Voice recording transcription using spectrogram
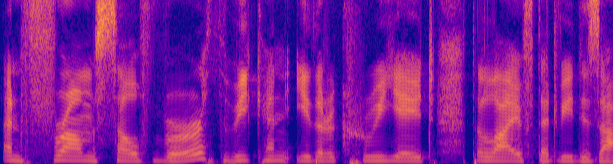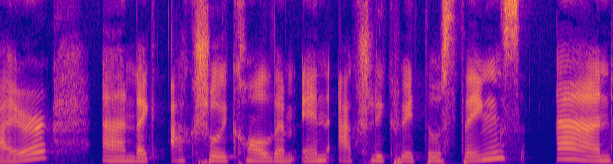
And from self worth, we can either create the life that we desire and like actually call them in, actually create those things, and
